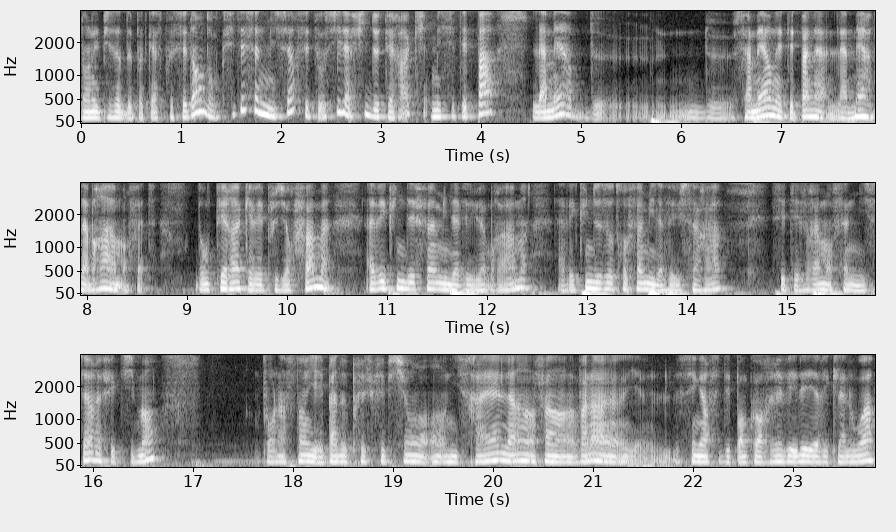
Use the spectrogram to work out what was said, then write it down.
dans l'épisode de podcast précédent. Donc, c'était sa demi-sœur, c'était aussi la fille de Térac, mais c'était pas la mère de. Sa mère n'était pas la mère d'Abraham, en fait. Donc Térac avait plusieurs femmes. Avec une des femmes, il avait eu Abraham. Avec une des autres femmes, il avait eu Sarah. C'était vraiment sa demi-sœur, effectivement. Pour l'instant, il n'y avait pas de prescription en Israël. Hein. Enfin, voilà, le Seigneur s'était pas encore révélé avec la loi.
